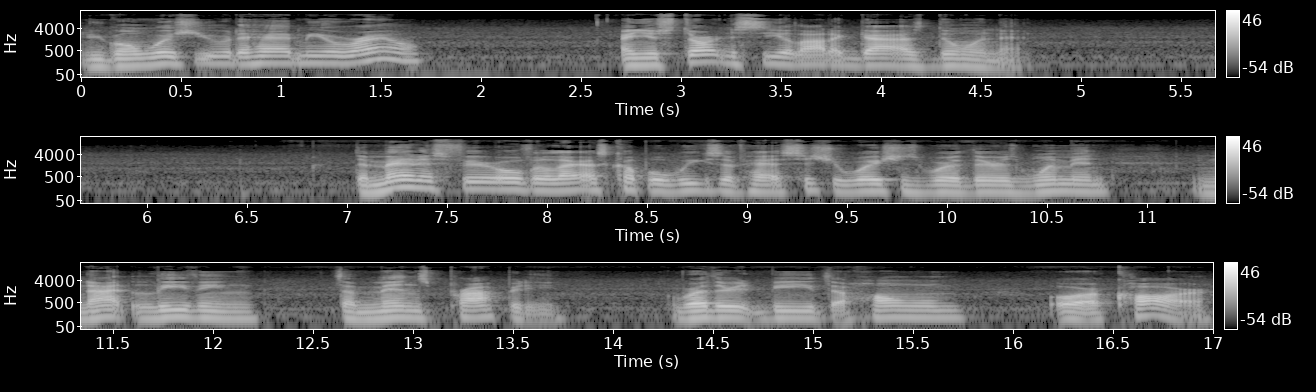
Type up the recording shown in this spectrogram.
you're gonna wish you would have had me around. And you're starting to see a lot of guys doing that. The manosphere over the last couple weeks have had situations where there's women not leaving the men's property, whether it be the home or a car,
